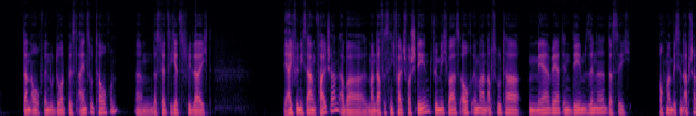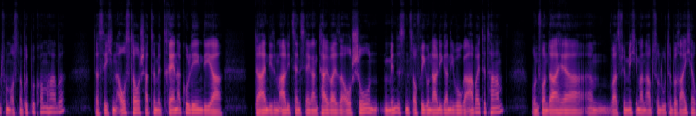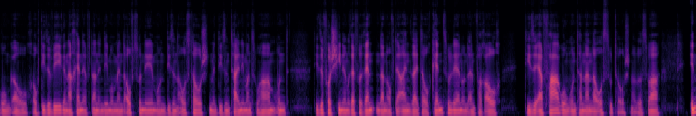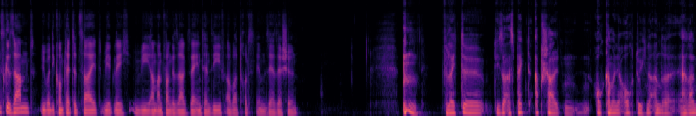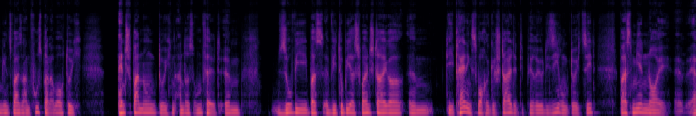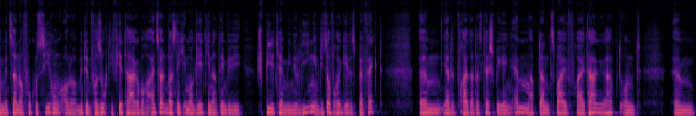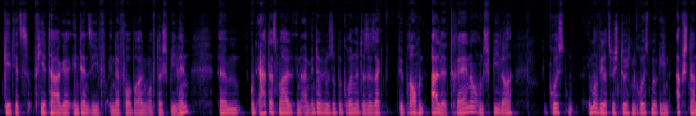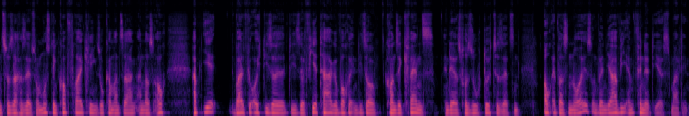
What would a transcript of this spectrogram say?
dann auch, wenn du dort bist, einzutauchen. Ähm, das hört sich jetzt vielleicht ja, ich will nicht sagen falsch an, aber man darf es nicht falsch verstehen. Für mich war es auch immer ein absoluter Mehrwert in dem Sinne, dass ich auch mal ein bisschen Abstand vom Osnabrück bekommen habe, dass ich einen Austausch hatte mit Trainerkollegen, die ja da in diesem A-Lizenzlehrgang teilweise auch schon mindestens auf Regionalliganiveau gearbeitet haben. Und von daher ähm, war es für mich immer eine absolute Bereicherung, auch, auch diese Wege nach Hennef dann in dem Moment aufzunehmen und diesen Austausch mit diesen Teilnehmern zu haben und diese verschiedenen Referenten dann auf der einen Seite auch kennenzulernen und einfach auch diese Erfahrung untereinander auszutauschen. Also es war insgesamt über die komplette Zeit wirklich, wie am Anfang gesagt, sehr intensiv, aber trotzdem sehr, sehr schön. Vielleicht äh, dieser Aspekt abschalten, auch kann man ja auch durch eine andere Herangehensweise an Fußball, aber auch durch Entspannung, durch ein anderes Umfeld. Ähm, so wie, was, wie Tobias Schweinsteiger ähm, die Trainingswoche gestaltet, die Periodisierung durchzieht, war es mir neu. Äh, er mit seiner Fokussierung oder mit dem Versuch, die Vier-Tage-Woche einzuhalten, was nicht immer geht, je nachdem, wie die Spieltermine liegen. In dieser Woche geht es perfekt. Ähm, ihr hattet Freitag das Testspiel gegen M, habt dann zwei freie Tage gehabt und ähm, geht jetzt vier Tage intensiv in der Vorbereitung auf das Spiel hin. Ähm, und er hat das mal in einem Interview so begründet, dass er sagt, wir brauchen alle Trainer und Spieler größten, immer wieder zwischendurch einen größtmöglichen Abstand zur Sache selbst. Man muss den Kopf frei kriegen, so kann man es sagen, anders auch. Habt ihr, weil für euch diese, diese Vier-Tage-Woche in dieser Konsequenz, in der es versucht durchzusetzen, auch etwas Neues? Und wenn ja, wie empfindet ihr es, Martin?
